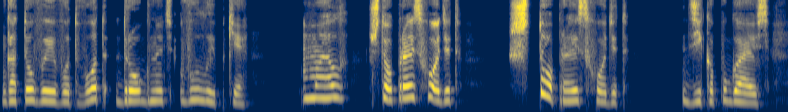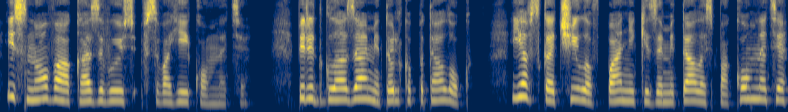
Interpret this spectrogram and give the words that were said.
готовые вот-вот дрогнуть в улыбке. «Мел, что происходит? Что происходит?» Дико пугаюсь и снова оказываюсь в своей комнате. Перед глазами только потолок. Я вскочила в панике, заметалась по комнате,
